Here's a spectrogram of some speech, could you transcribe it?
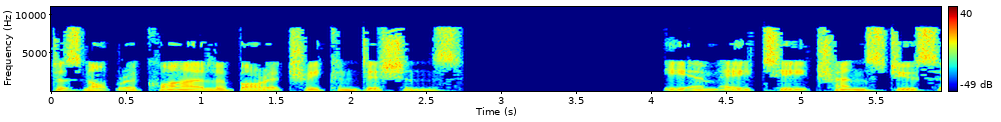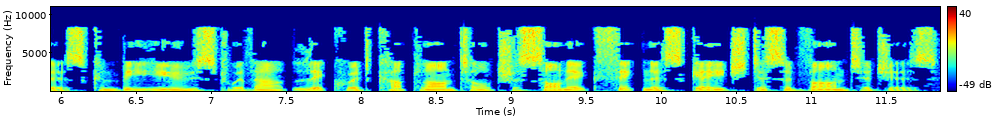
does not require laboratory conditions. EMAT transducers can be used without liquid couplant ultrasonic thickness gauge disadvantages.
